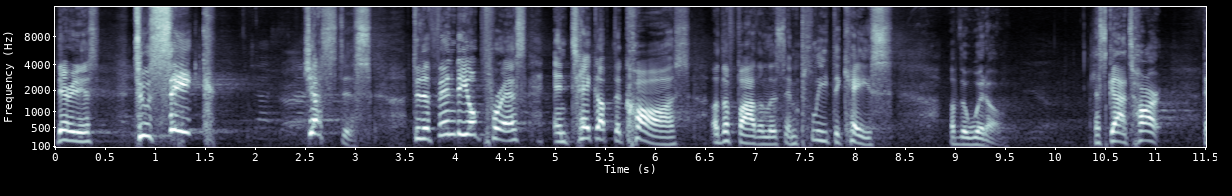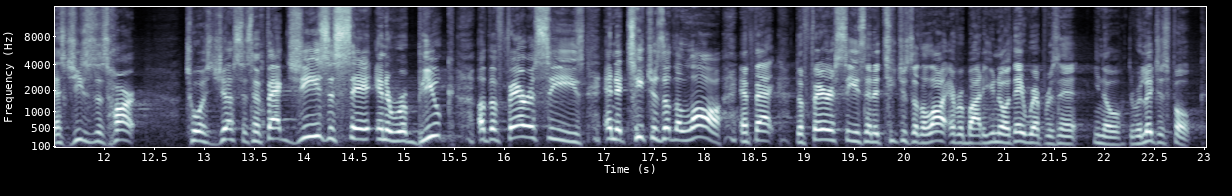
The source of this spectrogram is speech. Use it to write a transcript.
There it is. To seek justice, to defend the oppressed and take up the cause of the fatherless and plead the case of the widow. That's God's heart. That's Jesus' heart towards justice. In fact, Jesus said in a rebuke of the Pharisees and the teachers of the law. In fact, the Pharisees and the teachers of the law, everybody, you know, they represent, you know, the religious folk,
